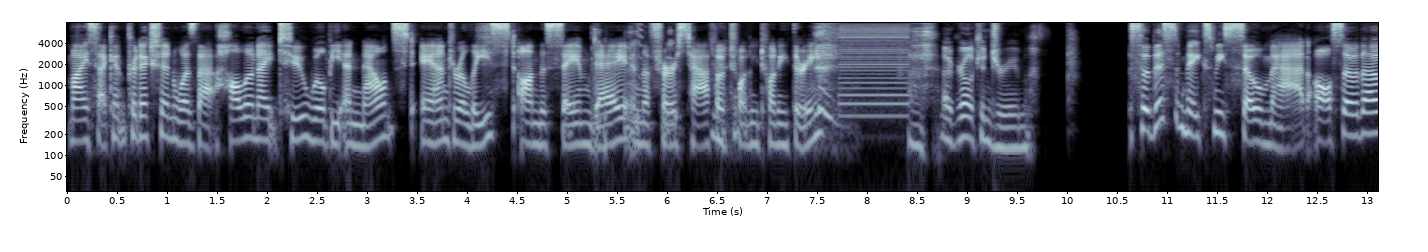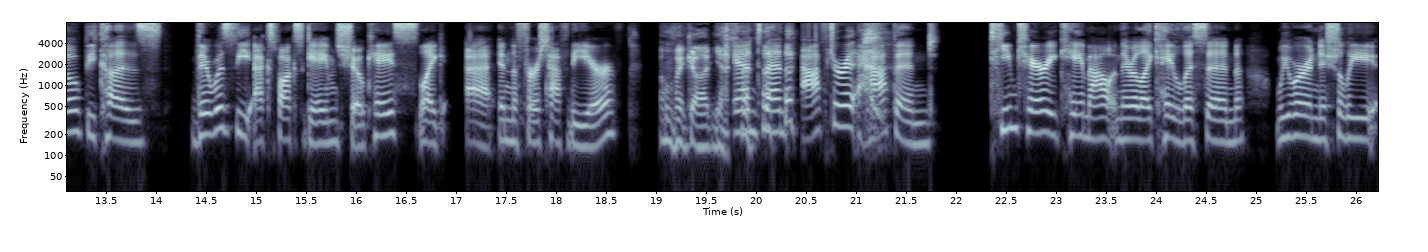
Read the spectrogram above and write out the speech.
my second prediction was that Hollow Knight 2 will be announced and released on the same day in the first half of 2023. A girl can dream. So this makes me so mad also though because there was the Xbox Games showcase like at, in the first half of the year. Oh my god, yeah. and then after it happened, Team Cherry came out and they were like, "Hey, listen, we were initially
